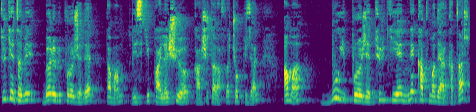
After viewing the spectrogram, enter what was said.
Türkiye tabi böyle bir projede tamam riski paylaşıyor karşı tarafla çok güzel. Ama bu proje Türkiye ne katma değer katar?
